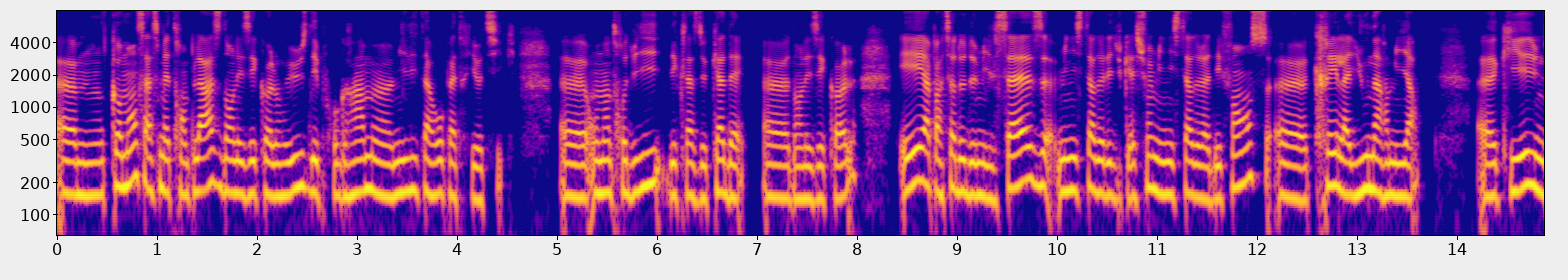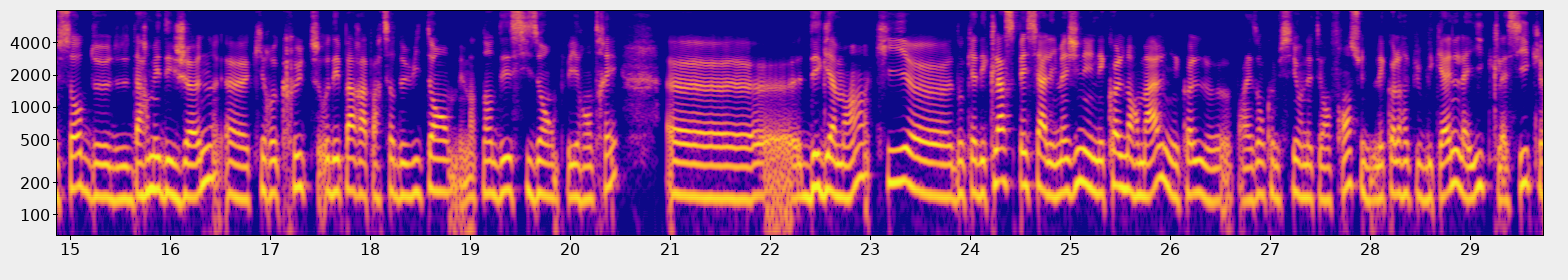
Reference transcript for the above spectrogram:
euh, commence à se mettre en place dans les écoles russes des programmes euh, militaro-patriotiques. Euh, on introduit des classes de cadets euh, dans les écoles et à partir de 2016, ministère de l'Éducation et ministère de la Défense euh, crée la Yunarmia, euh, qui est une sorte de- d'armée des jeunes euh, qui recrute au départ à partir de 8 ans, mais maintenant dès 6 ans on peut y rentrer, euh, des gamins qui euh, donc il y a des classes spéciales. Imaginez une école normale, une école euh, par exemple comme si on était en France, une l'école républicaine, laïque, classique.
